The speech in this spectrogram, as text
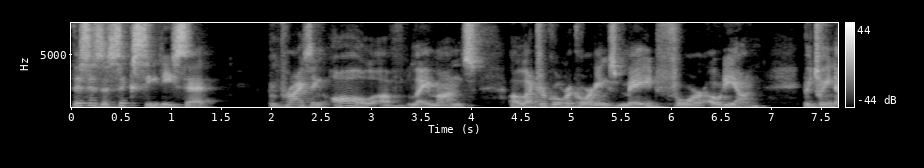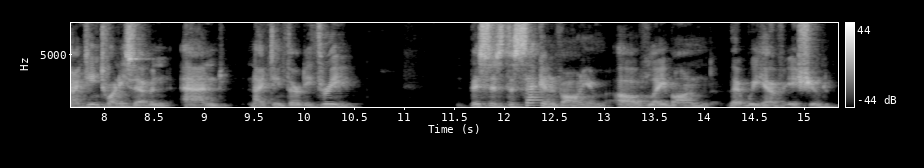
This is a six CD set comprising all of Lehmann's electrical recordings made for Odeon between 1927 and 1933. This is the second volume of Lehmann that we have issued.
